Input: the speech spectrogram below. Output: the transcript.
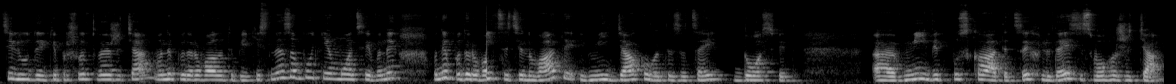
ці люди, які прийшли в твоє життя, вони подарували тобі якісь незабутні емоції. Вони вони подарували це цінувати і вміють дякувати за цей досвід. Е, вмій відпускати цих людей зі свого життя.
